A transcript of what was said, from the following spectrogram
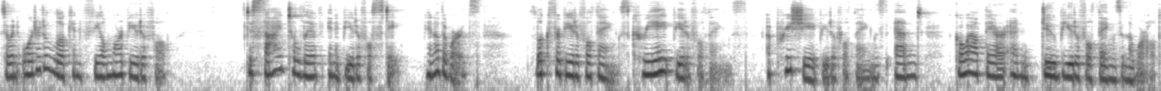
So, in order to look and feel more beautiful, decide to live in a beautiful state. In other words, look for beautiful things, create beautiful things, appreciate beautiful things, and Go out there and do beautiful things in the world.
